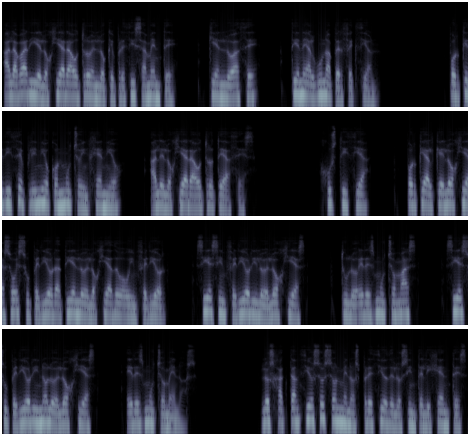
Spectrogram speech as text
alabar y elogiar a otro en lo que precisamente, quien lo hace, tiene alguna perfección. Porque dice Plinio con mucho ingenio, al elogiar a otro te haces justicia, porque al que elogias o es superior a ti en lo elogiado o inferior, si es inferior y lo elogias, tú lo eres mucho más, si es superior y no lo elogias, eres mucho menos. Los jactanciosos son menosprecio de los inteligentes,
